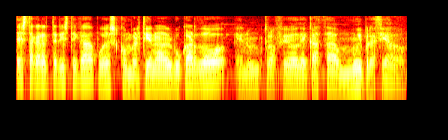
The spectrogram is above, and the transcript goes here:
Esta característica pues convertía al bucardo en un trofeo de caza muy preciado.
